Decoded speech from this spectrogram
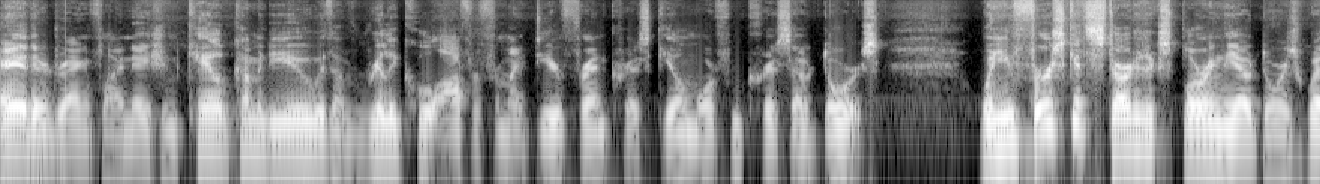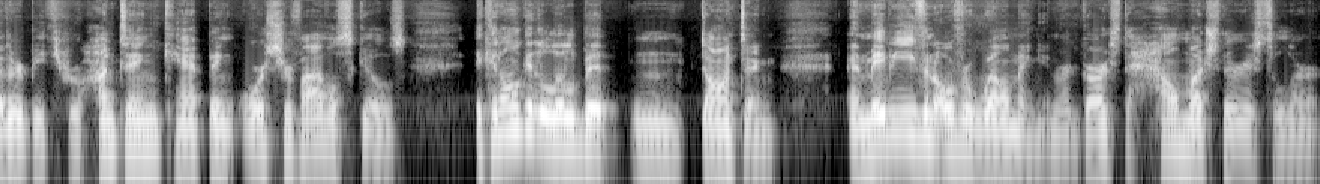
Hey there, Dragonfly Nation. Caleb coming to you with a really cool offer from my dear friend Chris Gilmour from Chris Outdoors. When you first get started exploring the outdoors, whether it be through hunting, camping, or survival skills, it can all get a little bit mm, daunting and maybe even overwhelming in regards to how much there is to learn.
